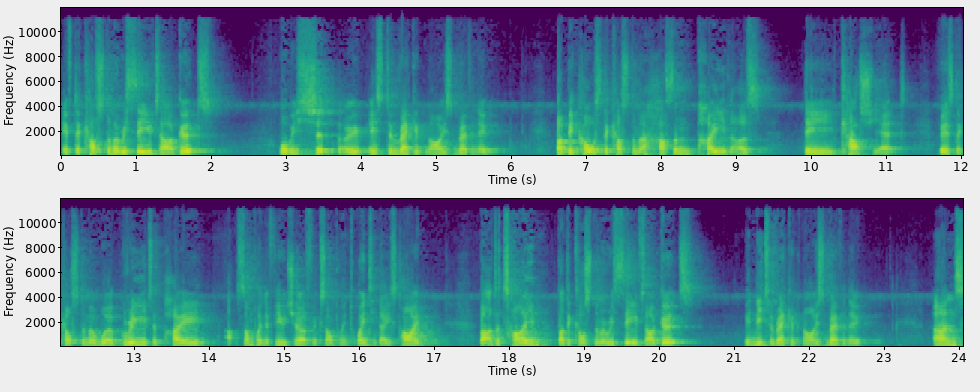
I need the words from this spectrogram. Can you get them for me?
If the customer receives our goods, what we should do is to recognize revenue. But because the customer hasn't paid us the cash yet, because the customer will agree to pay at some point in the future, for example in 20 days time, but at the time that the customer receives our goods, we need to recognize revenue. And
